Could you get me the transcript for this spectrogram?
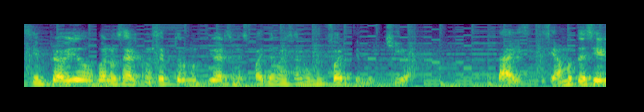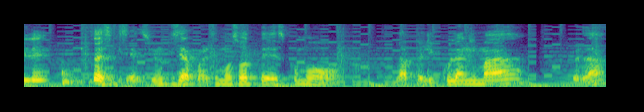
siempre ha habido, bueno, o sea, el concepto del multiverso en Spider-Man es algo muy fuerte, muy chiva. ¿Verdad? Y si quisiéramos decirle, si, uno quisiera ponerse mozote, es como la película animada, ¿verdad?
